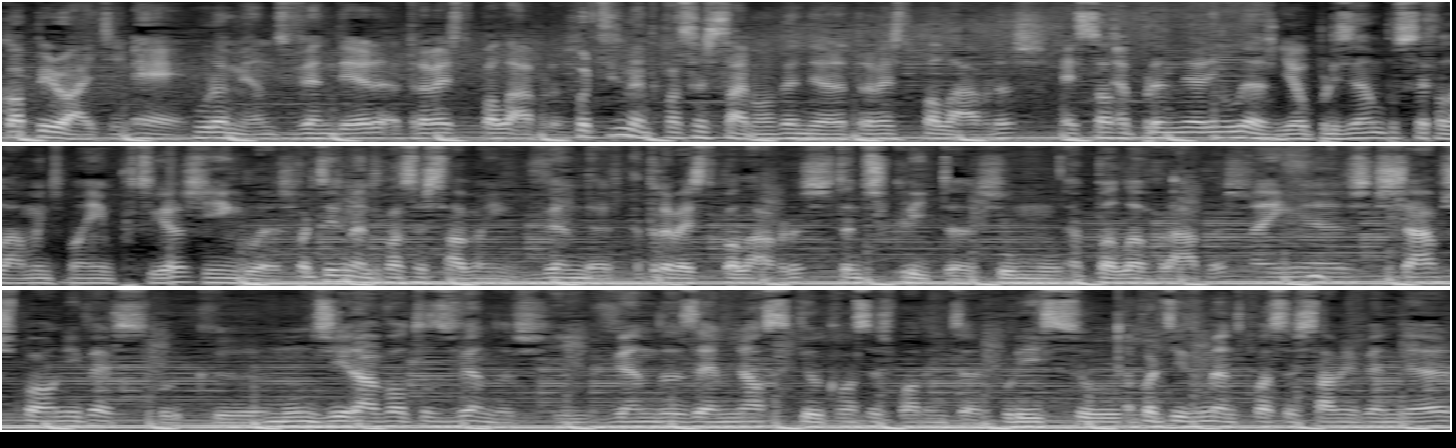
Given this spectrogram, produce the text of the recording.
Copywriting é puramente vender através de palavras. A partir do momento que vocês saibam vender através de palavras, é só aprender inglês. E eu, por exemplo, sei falar muito bem em português e inglês. A partir do momento que vocês sabem vender através de palavras, tanto escritas como apalavradas, têm as chaves para o universo, porque o mundo gira à volta de vendas e vendas é a melhor skill que vocês podem ter. Por isso, a partir do momento que vocês sabem vender,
